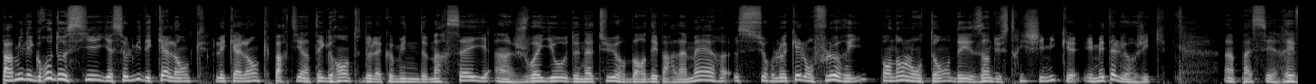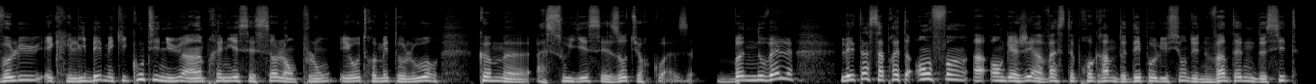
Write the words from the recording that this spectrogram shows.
Parmi les gros dossiers, il y a celui des Calanques. Les Calanques, partie intégrante de la commune de Marseille, un joyau de nature bordé par la mer, sur lequel ont fleuri pendant longtemps des industries chimiques et métallurgiques. Un passé révolu, écrit Libé, mais qui continue à imprégner ses sols en plomb et autres métaux lourds, comme euh, à souiller ses eaux turquoises. Bonne nouvelle, l'État s'apprête enfin à engager un vaste programme de dépollution d'une vingtaine de sites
